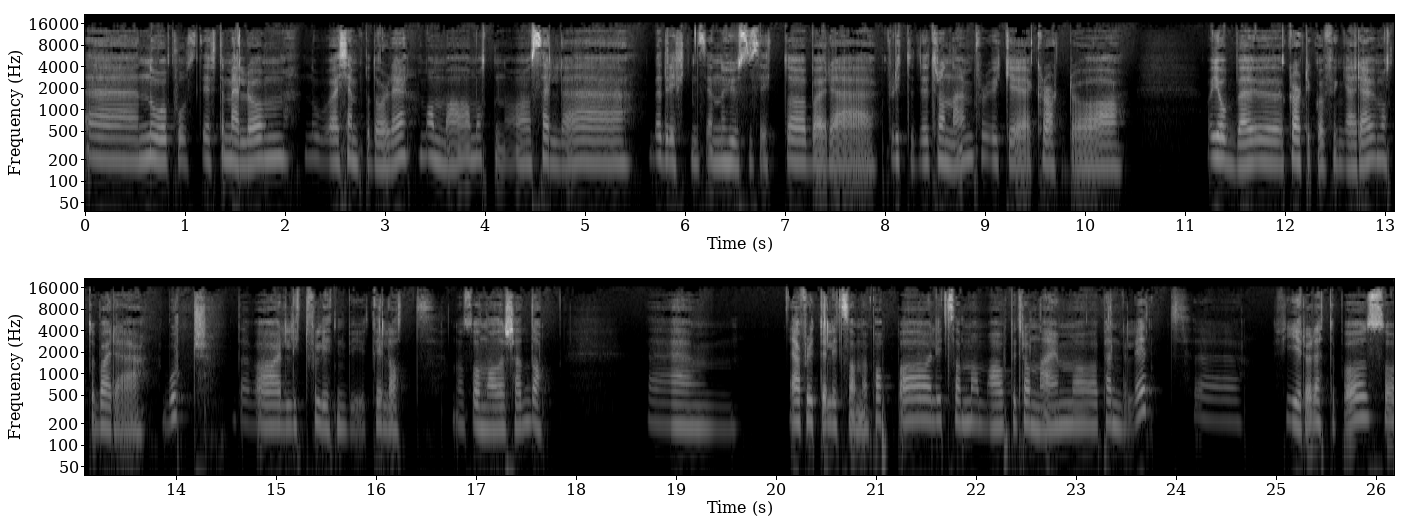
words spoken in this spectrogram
Eh, noe positivt imellom, noe kjempedårlig. Mamma måtte nå selge bedriften sin og huset sitt og bare flytte til Trondheim, for hun ikke klarte å, å jobbe. Hun klarte ikke å fungere. Hun måtte bare bort. Det var litt for liten by til at noe sånt hadde skjedd, da. Eh, jeg flytter litt sammen med pappa og litt sammen med mamma opp i Trondheim og pendler litt. Eh, fire år etterpå så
